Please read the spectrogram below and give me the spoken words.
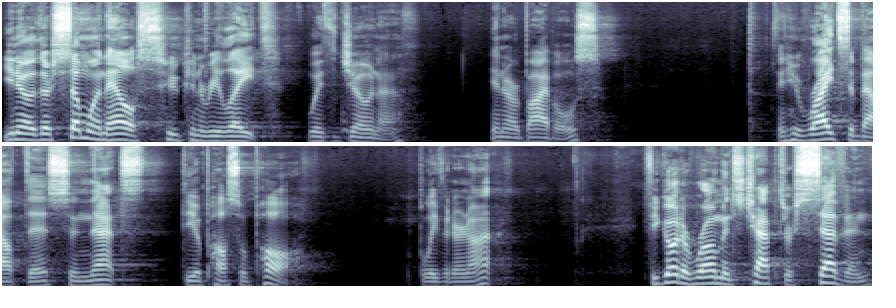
You know, there's someone else who can relate with Jonah in our Bibles and who writes about this, and that's the Apostle Paul, believe it or not. If you go to Romans chapter 7,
